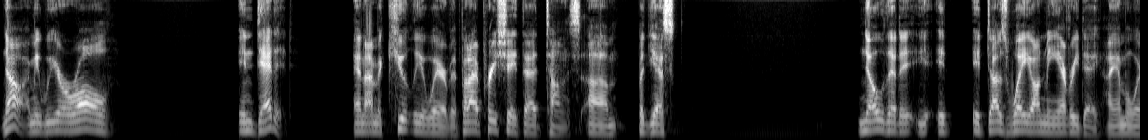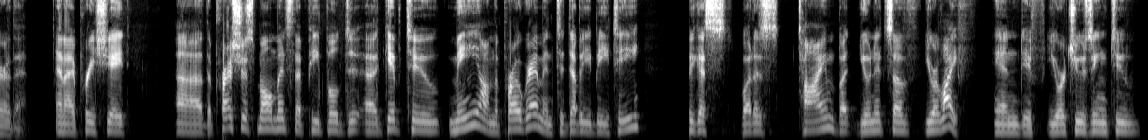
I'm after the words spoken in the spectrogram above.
no, I mean, we are all indebted, and I'm acutely aware of it. But I appreciate that, Thomas. Um, but yes, know that it, it, it does weigh on me every day. I am aware of that. And I appreciate uh, the precious moments that people do, uh, give to me on the program and to WBT because what is time but units of your life? And if you're choosing to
